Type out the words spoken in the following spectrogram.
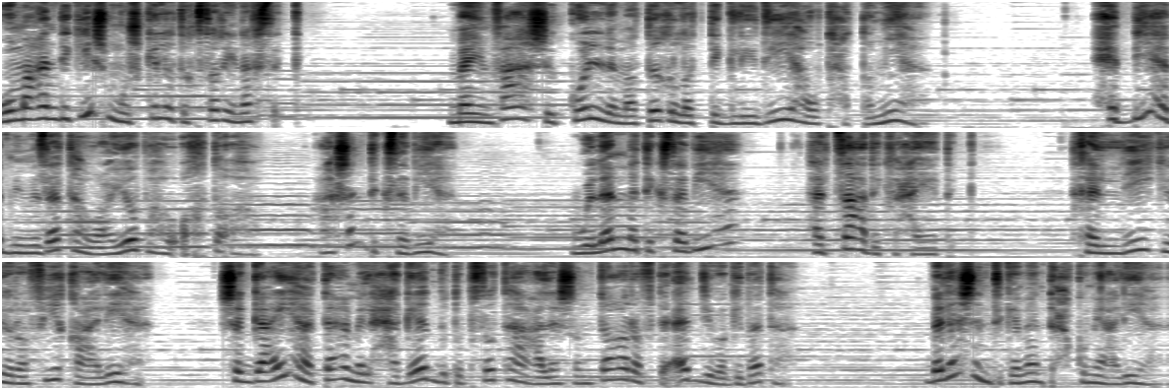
وما عندكيش مشكلة تخسري نفسك. ما ينفعش كل ما تغلط تجلديها وتحطميها. حبيها بميزاتها وعيوبها وأخطائها عشان تكسبيها. ولما تكسبيها هتساعدك في حياتك. خليكي رفيقة عليها. شجعيها تعمل حاجات بتبسطها علشان تعرف تأدي واجباتها. بلاش انت كمان تحكمي عليها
